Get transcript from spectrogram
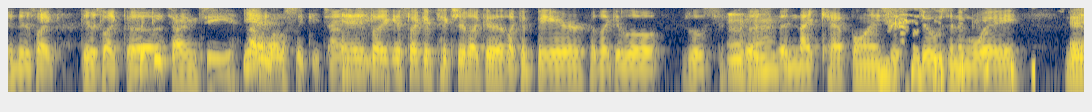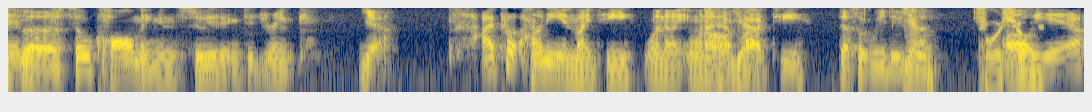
and there's like there's like uh, sleepy time tea. Yeah, I love sleepy time and tea. it's like it's like a picture of like a like a bear with like a little little s- Mhm. a, a nightcap on, just dozing away. There's and uh so calming and soothing to drink. yeah, I put honey in my tea when I when I Oh, have yeah. hot tea. that's what we do Yeah. too. for Oh sure. yeah.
